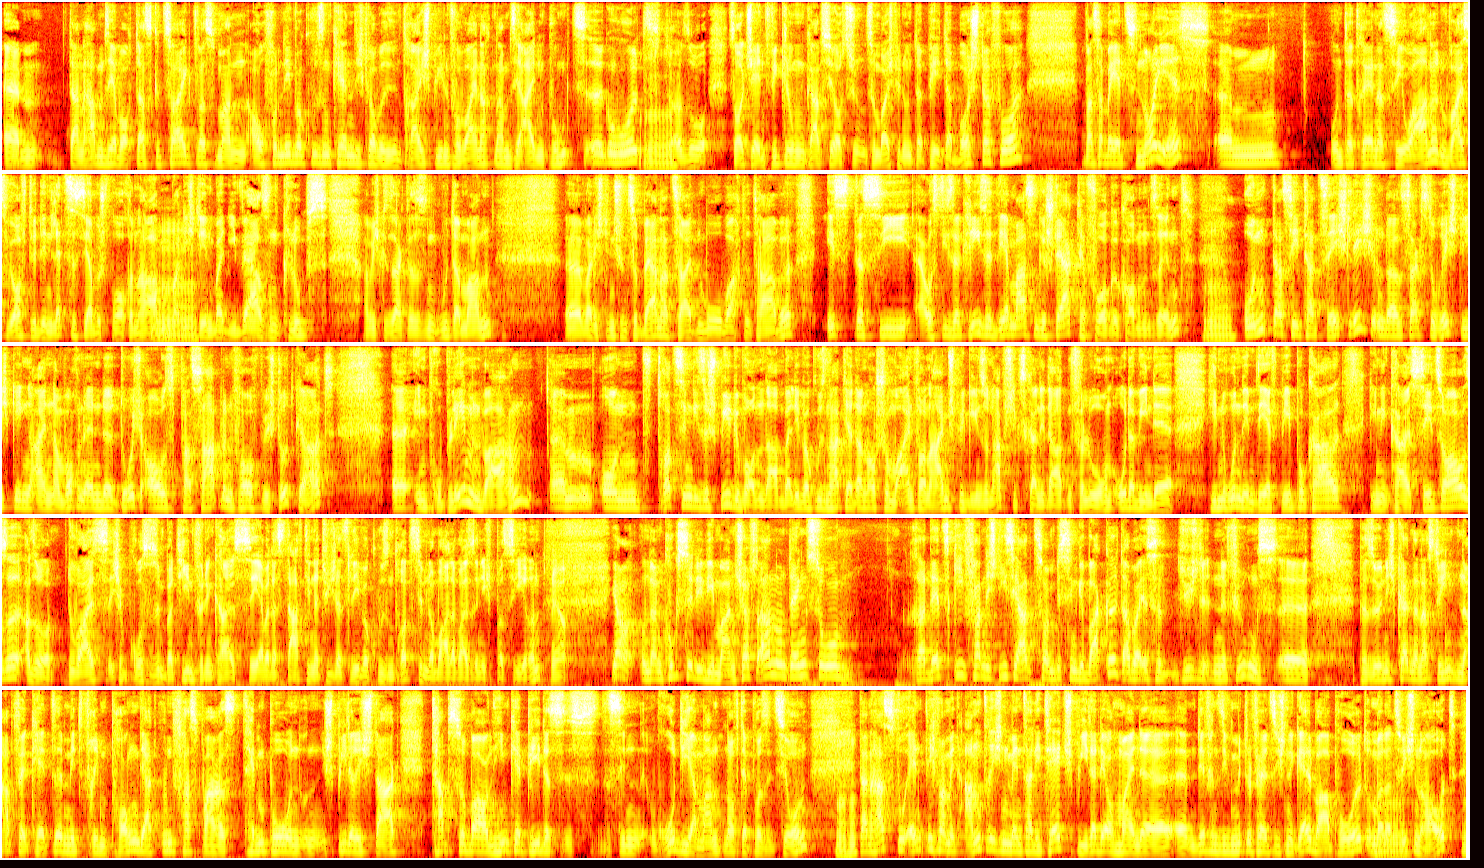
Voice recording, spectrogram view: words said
Ähm, dann haben sie aber auch das gezeigt, was man auch von Leverkusen kennt. Ich glaube, in den drei Spielen vor Weihnachten haben sie einen Punkt äh, geholt. Also solche Entwicklungen gab es ja auch schon, zum Beispiel unter Peter Bosch davor. Was aber jetzt neu ist, ähm, unter Trainer Seoane. Du weißt, wie oft wir den letztes Jahr besprochen haben, weil ich den bei diversen Clubs, habe ich gesagt, das ist ein guter Mann, äh, weil ich den schon zu Berner Zeiten beobachtet habe, ist, dass sie aus dieser Krise dermaßen gestärkt hervorgekommen sind und dass sie tatsächlich, und das sagst du richtig, gegen einen am Wochenende durchaus passablen VfB Stuttgart äh, in Problemen waren ähm, und trotzdem dieses Spiel gewonnen haben. Weil Leverkusen hat ja dann auch schon mal einfach ein Heimspiel gegen so einen Abstiegskandidaten verloren oder wie in der Hinrunde im DFB-Pokal gegen den KSC zu Hause. Also du weißt, ich habe große Sympathien für den KSC, aber das darf dir natürlich als Leverkusen trotzdem normalerweise nicht passieren. Ja. Ja, und dann guckst du dir die Mannschaft an und denkst so, Radetzky fand ich dieses Jahr hat zwar ein bisschen gewackelt, aber ist natürlich eine Führungspersönlichkeit. Dann hast du hinten eine Abwehrkette mit Frimpong, der hat unfassbares Tempo und, und spielerisch stark. Tapsoba und Hinkepi, das ist, das sind Rohdiamanten auf der Position. Dann hast du endlich mal mit Andrich einen Mentalitätsspieler, der auch mal in der äh, im defensiven Mittelfeld sich eine gelbe abholt und mal dazwischen haut.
